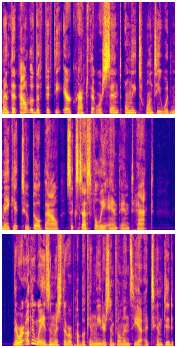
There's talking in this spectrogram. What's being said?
meant that out of the 50 aircraft that were sent, only 20 would make it to Bilbao successfully and intact. There were other ways in which the Republican leaders in Valencia attempted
